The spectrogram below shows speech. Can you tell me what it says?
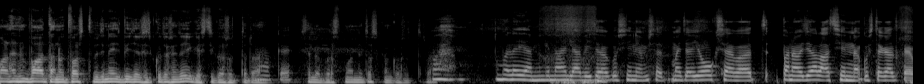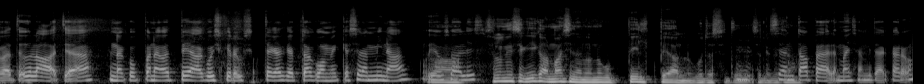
ma olen vaadanud vastupidi neid videosid, kuidas neid õigesti kasutada okay.. sellepärast ma neid oskan kasutada ma leian mingi naljavideo, kus inimesed, ma ei tea, jooksevad, panevad jalad sinna, kus tegelikult käivad õlad ja nagu panevad pea kuskile, kus tegelikult käib tagumik ja see olen mina jõusaalis. seal on isegi igal masinal on nagu pilt peal, kuidas seda mm, see on tabel ma ei saa midagi aru.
